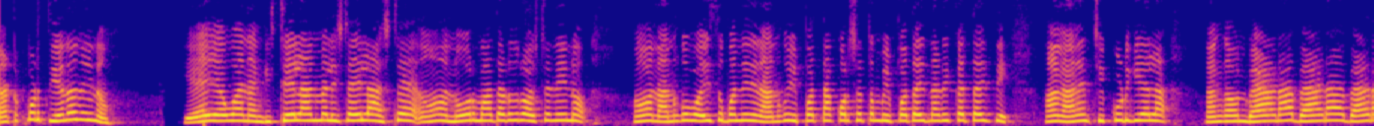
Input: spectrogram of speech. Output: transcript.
ನಾಟಕ ನೀನು? ಏ ಯವ್ವ ನಂಗೆ ಇಷ್ಟ ಇಲ್ಲ ಅಂದ್ಮೇಲೆ ಇಷ್ಟ ಇಲ್ಲ ಅಷ್ಟೇ. ಹ್ಞೂ ನೂರು ಮಾತಾಡಿದ್ರು ಅಷ್ಟೇ ನೀನು. ಹ್ಞೂ ನನಗೂ ವಯಸ್ಸು ಬಂದಿದೆ. ನನಗೂ ಇಪ್ಪತ್ನಾಲ್ಕು ವರ್ಷ ತುಂಬ ಇಪ್ಪತ್ತೈದು ನಡೀಕತ್ತೈತಿ ಹಾಂ ನಾನೇನು ಚಿಕ್ಕ ಹುಡುಗಿ ಅಲ್ಲ. ನಂಗೆ ಅವ್ನು ಬೇಡ ಬೇಡ ಬೇಡ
